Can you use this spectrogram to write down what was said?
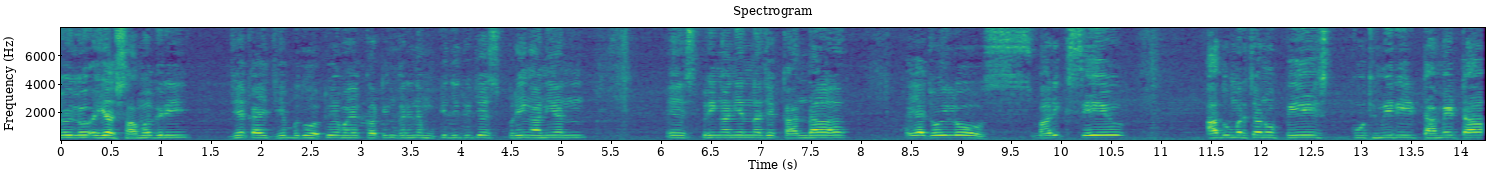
જોઈ લો અહીંયા સામગ્રી, જે કાંઈ જે બધું હતું એમાં એ કટિંગ કરીને મૂકી દીધું છે. સ્પ્રિંગ આનિયન એ સ્પ્રિંગ આનિયનના જે કાંદા, અહીંયા જોઈ લો, બારીક સેવ, આદુ મરચાંનો પેસ્ટ કોથમીરી ટામેટા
